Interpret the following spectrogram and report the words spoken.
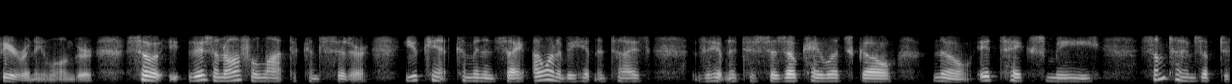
fear any longer. So there's an awful lot to consider. You can't come in and say, I want to be hypnotized. The hypnotist says, okay, let's go. No, it takes me sometimes up to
